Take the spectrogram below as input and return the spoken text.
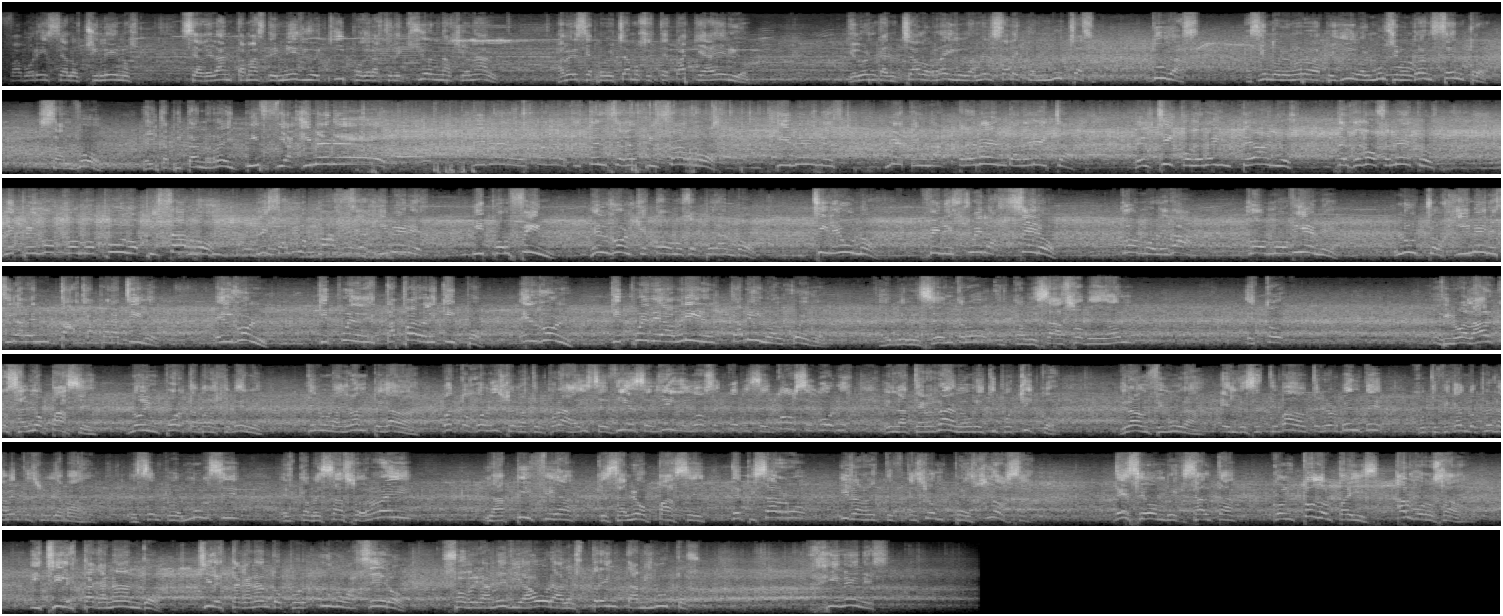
favorece a los chilenos. Se adelanta más de medio equipo de la selección nacional. A ver si aprovechamos este ataque aéreo. Quedó enganchado Rey Dudamel, sale con muchas dudas, haciéndole honor al apellido. El Murcia en un gran centro. Salvó el capitán Rey. Pifia Jiménez. Jiménez después de la asistencia de Pizarro. Jiménez mete una tremenda derecha. El chico de 20 años desde 12 metros. Le pegó como pudo Pizarro. Le salió pase a Jiménez. Y por fin el gol que estábamos esperando. Chile 1, Venezuela 0. ¿Cómo le da? ¿Cómo viene? Lucho Jiménez y la ventaja para Chile. El gol que puede destapar al equipo. El gol que puede abrir el camino al juego. Ahí viene el centro, el cabezazo, vean. Esto tiró al arco, salió pase. No importa para Jiménez. Tiene una gran pegada. ¿Cuántos goles hizo en la temporada? Hice 10 en Liga y 12 en Copa. Hice 12 goles en la Terrana, un equipo chico. Gran figura. El desestimado anteriormente, justificando plenamente su llamado. El centro del Murci, el cabezazo de Rey, la pifia que salió pase de Pizarro y la rectificación preciosa de ese hombre que salta con todo el país alborozado. Y Chile está ganando. Chile está ganando por 1 a 0 sobre la media hora a los 30 minutos. Jiménez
